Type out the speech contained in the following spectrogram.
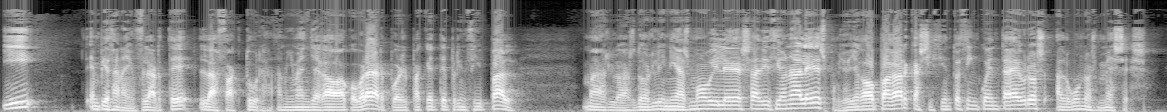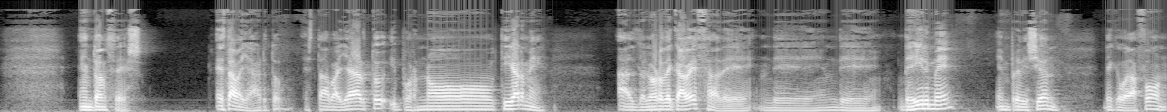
y empiezan a inflarte la factura. A mí me han llegado a cobrar por el paquete principal más las dos líneas móviles adicionales, pues yo he llegado a pagar casi 150 euros algunos meses. Entonces, estaba ya harto, estaba ya harto y por no tirarme al dolor de cabeza de, de, de irme, en previsión de que Vodafone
